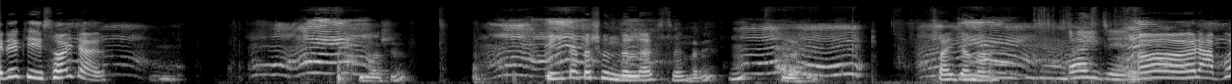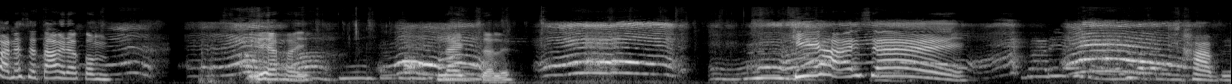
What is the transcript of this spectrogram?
এটা কি, সোয়েটার? পিনটা তো সুন্দর লাগছে। পায়জামা। আব্বু আনেছে তাও এরকম ইয়ে হয়, লাইট জ্বলে কি হয়েছে খাবে।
